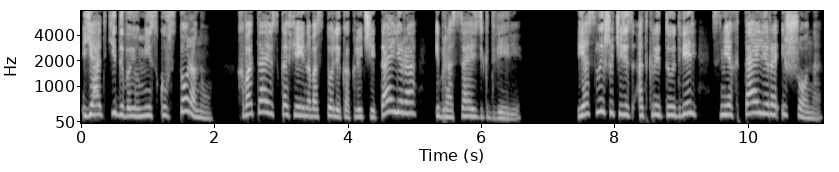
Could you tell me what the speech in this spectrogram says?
Я откидываю миску в сторону, хватаю с кофейного столика ключи Тайлера и бросаюсь к двери. Я слышу через открытую дверь смех Тайлера и Шона.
